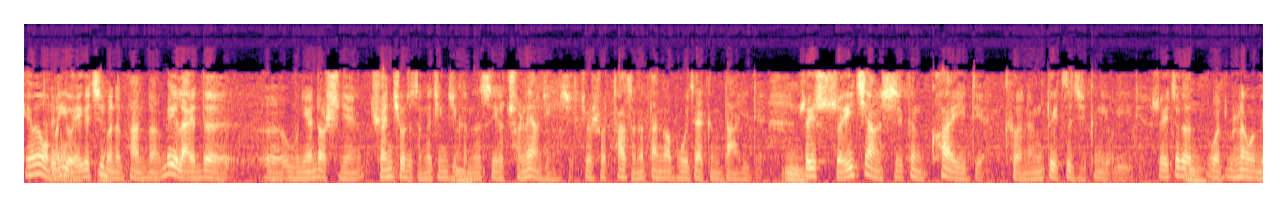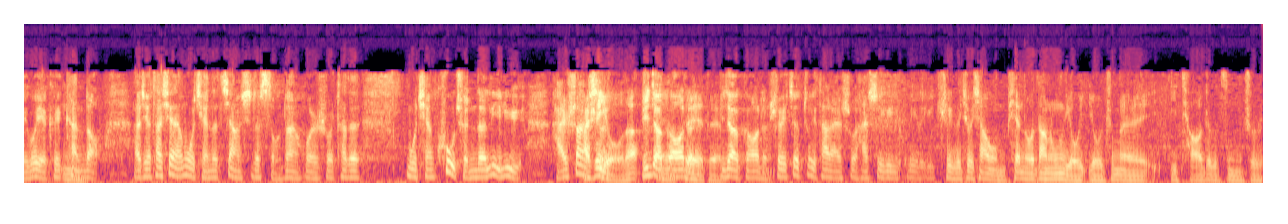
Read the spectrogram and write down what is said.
因为我们有一个基本的判断，未来的呃五年到十年，全球的整个经济可能是一个存量经济，就是说它整个蛋糕不会再更大一点。嗯。所以谁降息更快一点，可能对自己更有利一点。所以这个我认为美国也可以看到，而且它现在目前的降息的手段，或者说它的目前库存的利率还算是有的，比较高的，对对，比较高的。所以这对他来说还是一个有利的一这个就像我们片头当中有有这么一条这个字母，就是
